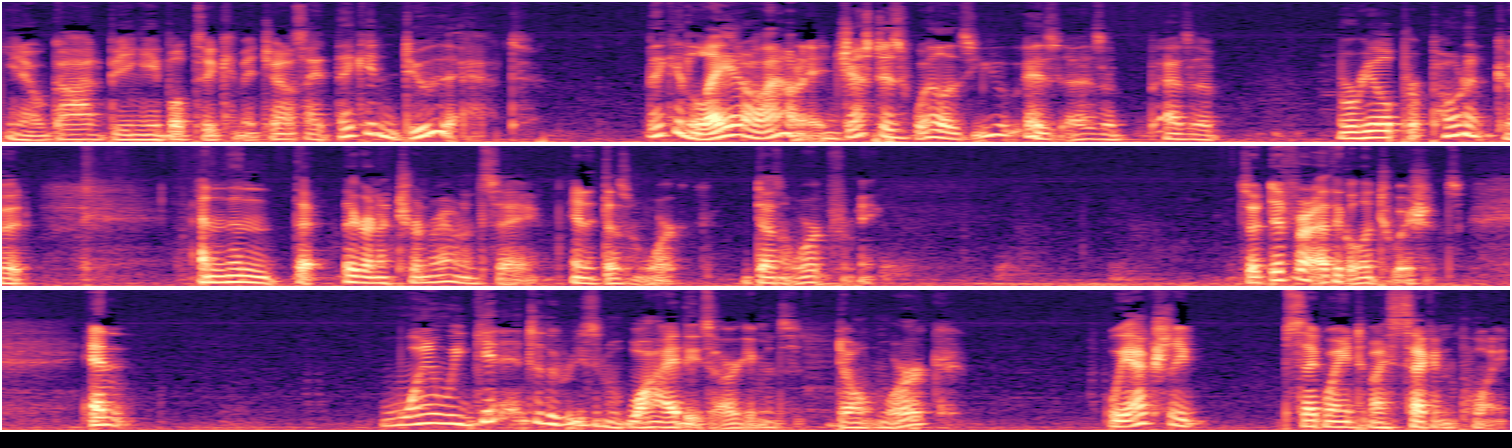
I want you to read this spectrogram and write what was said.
you know, God being able to commit genocide. They can do that. They can lay it all out just as well as you, as as a as a real proponent could. And then they're going to turn around and say, and it doesn't work. It doesn't work for me. So different ethical intuitions, and when we get into the reason why these arguments don't work, we actually segue into my second point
